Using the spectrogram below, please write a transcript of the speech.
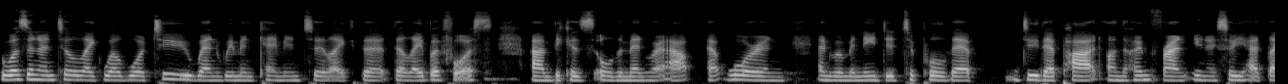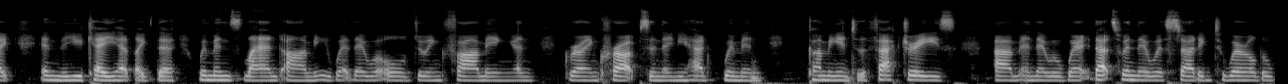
it wasn't until like world war ii when women came into like the the labor force um, because all the men were out at war and and women needed to pull their do their part on the home front, you know, so you had like in the UK, you had like the women's land army where they were all doing farming and growing crops. And then you had women coming into the factories, um, and they were wear- that's when they were starting to wear all the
